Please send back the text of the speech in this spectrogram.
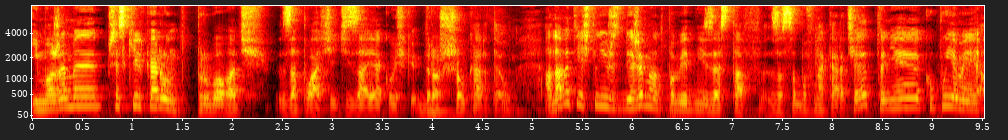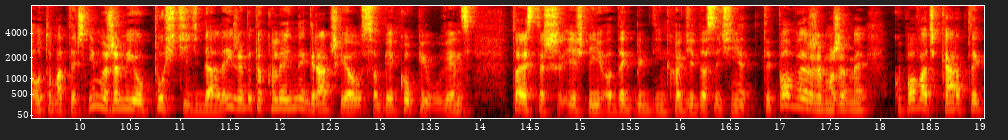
i możemy przez kilka rund próbować zapłacić za jakąś droższą kartę. A nawet jeśli już zbierzemy odpowiedni zestaw zasobów na karcie, to nie kupujemy jej automatycznie, możemy ją puścić dalej, żeby to kolejny gracz ją sobie kupił, więc to jest też, jeśli o deck building chodzi, dosyć nietypowe, że możemy kupować karty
